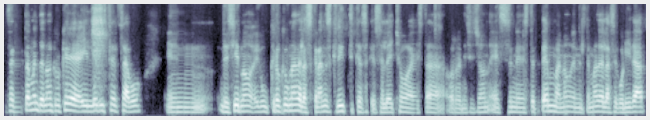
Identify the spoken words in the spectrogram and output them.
Exactamente, ¿no? Creo que ahí le diste el clavo en decir, ¿no? Creo que una de las grandes críticas que se le ha hecho a esta organización es en este tema, ¿no? En el tema de la seguridad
